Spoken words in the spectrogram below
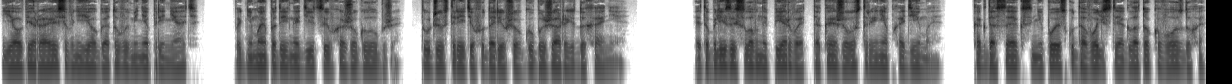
Я упираюсь в нее, готовый меня принять, поднимая под ягодицы и вхожу глубже, тут же встретив ударивший в губы жар ее дыхания. Эта близость словно первая, такая же острая и необходимая, когда секс — не поиск удовольствия, а глоток воздуха,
